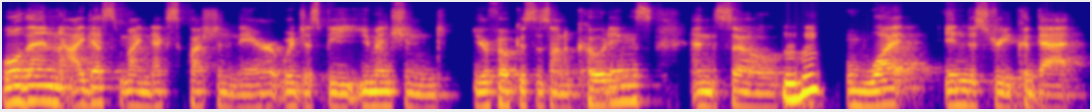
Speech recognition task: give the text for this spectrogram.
Well, then I guess my next question there would just be you mentioned your focus is on coatings. And so, mm-hmm. what industry could that,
